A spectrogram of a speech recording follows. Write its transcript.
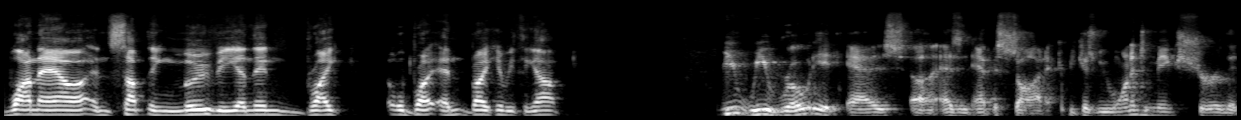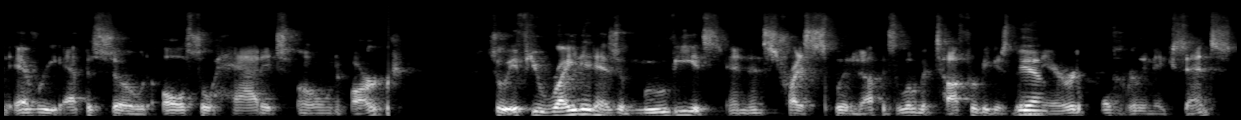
one hour and something movie and then break or break and break everything up? We, we wrote it as uh, as an episodic because we wanted to make sure that every episode also had its own arc. So if you write it as a movie, it's and then try to split it up, it's a little bit tougher because the yeah. narrative doesn't really make sense.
